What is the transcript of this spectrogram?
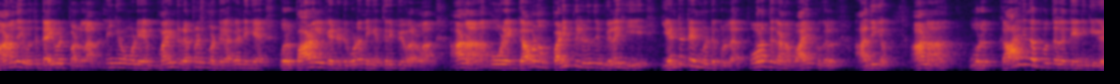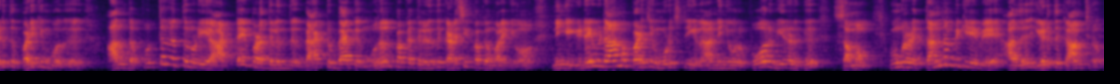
மனதை வந்து டைவர்ட் பண்ணலாம். நீங்கள் உங்களுடைய மைண்ட் ரெஃப்ரெஷ்மெண்ட்டுக்காக நீங்கள் ஒரு பாடல் கேட்டுட்டு கூட நீங்கள் திருப்பி வரலாம். ஆனால் உங்களுடைய கவனம் படிப்பிலிருந்து விலகி என்டர்டெயின்மெண்ட்டுக்குள்ளே போகிறதுக்கான வாய்ப்புகள் அதிகம். ஆனால் ஒரு காகித புத்தகத்தை நீங்கள் எடுத்து படிக்கும்போது அந்த புத்தகத்தினுடைய அட்டை படத்திலிருந்து பேக் டு பேக் முதல் பக்கத்திலிருந்து கடைசி பக்கம் வரைக்கும் நீங்க இடைவிடாம படிச்சு முடிச்சிட்டீங்கன்னா நீங்க ஒரு போர் வீரனுக்கு சமம். உங்களுடைய தன்னம்பிக்கையவே அது எடுத்து காமிச்சிடும்.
